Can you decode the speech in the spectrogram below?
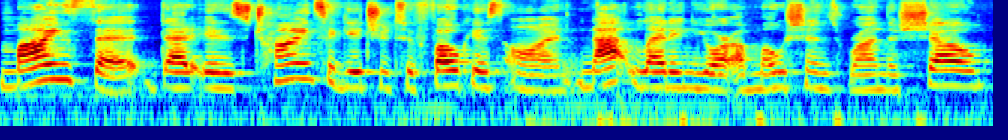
mindset that is trying to get you to focus on not letting your emotions run the show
